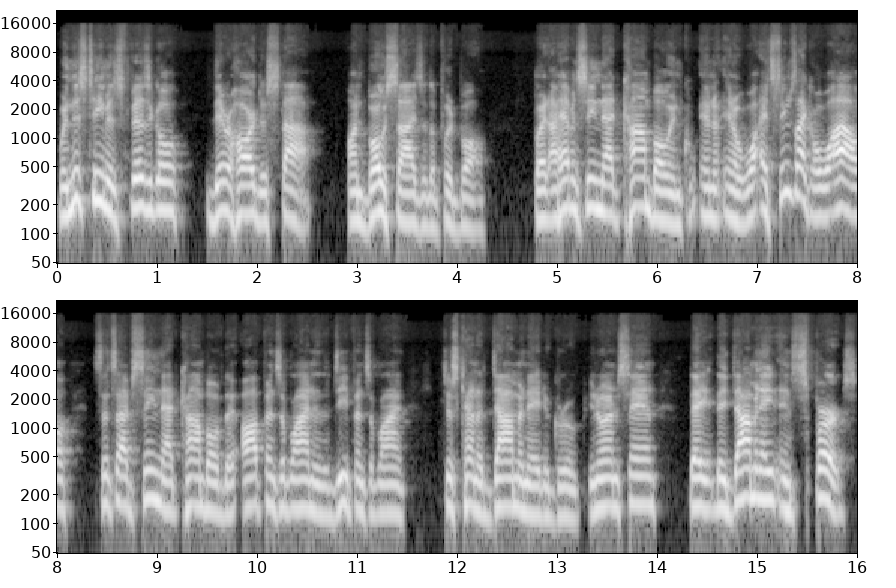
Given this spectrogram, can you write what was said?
when this team is physical, they're hard to stop on both sides of the football but I haven't seen that combo in, in, in a while. It seems like a while since I've seen that combo of the offensive line and the defensive line just kind of dominate a group. You know what I'm saying? They they dominate in spurts.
